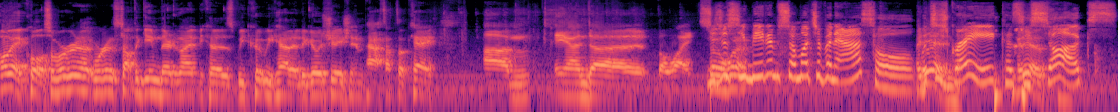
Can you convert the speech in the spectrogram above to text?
okay, cool. So we're gonna we're gonna stop the game there tonight because we could we had a negotiation impasse. That's okay. Um, and uh, the like. So you just you made him so much of an asshole, I which is great because he is. sucks.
